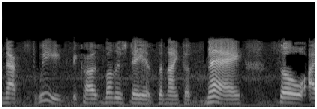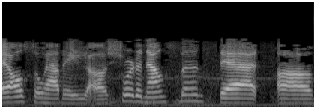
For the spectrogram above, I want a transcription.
next week because Mother's Day is the 9th of May. So I also have a uh, short announcement that uh,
